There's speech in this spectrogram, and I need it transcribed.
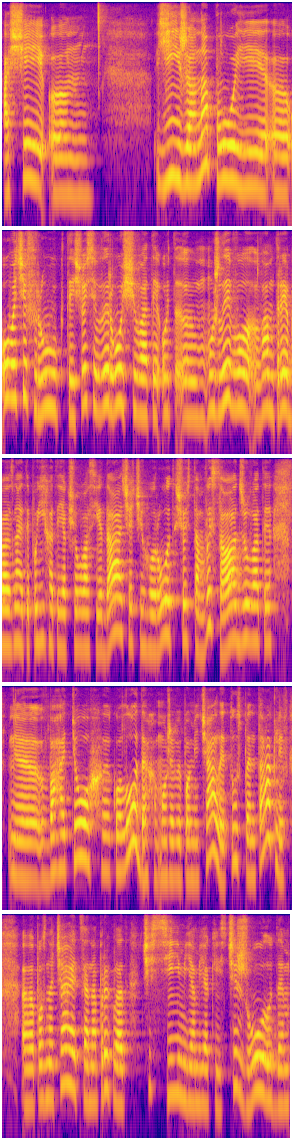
а ще й ем, їжа, напої, е, овочі, фрукти, щось вирощувати. От, е, можливо, вам треба, знаєте, поїхати, якщо у вас є дача чи город, щось там висаджувати. Е, В багатьох колодах, може, ви помічали, туз пентаклів позначається, наприклад, чи сім'ям якийсь, чи жолудем,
